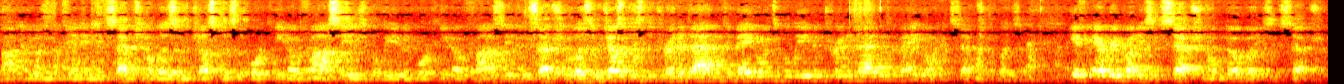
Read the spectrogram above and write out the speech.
Papua New Guinean exceptionalism, just as the Burkina Fasans believe in Burkina Faso exceptionalism, just as the Trinidad and Tobagoans believe in Trinidad and Tobago exceptionalism. If everybody's exceptional, nobody's exceptional.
